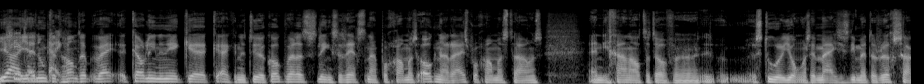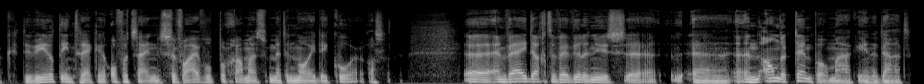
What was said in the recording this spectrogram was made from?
Ja, jij noemt het hand. Wij, Caroline en ik eh, kijken natuurlijk ook wel eens links en rechts naar programma's. Ook naar reisprogramma's trouwens. En die gaan altijd over eh, stoere jongens en meisjes die met de rugzak de wereld intrekken. Of het zijn survival programma's met een mooi decor. Als, Eh, en wij dachten, wij willen nu eens een ander tempo maken inderdaad.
